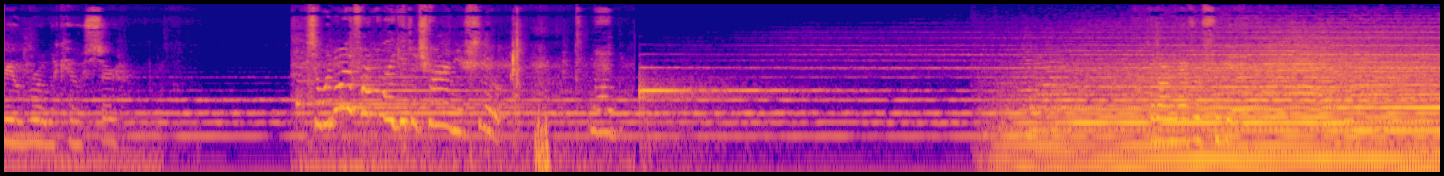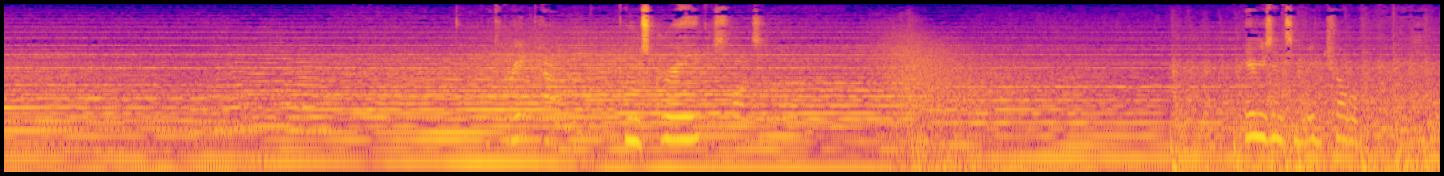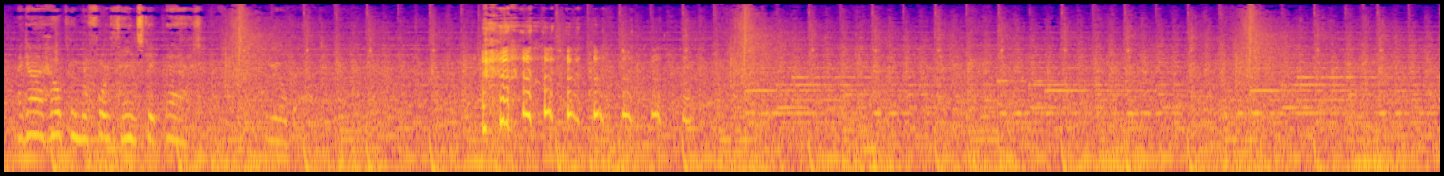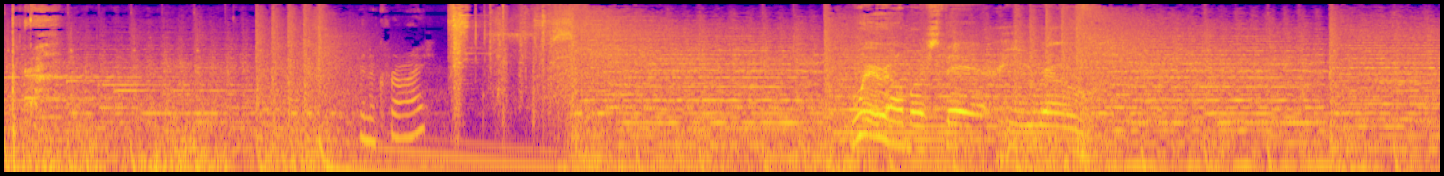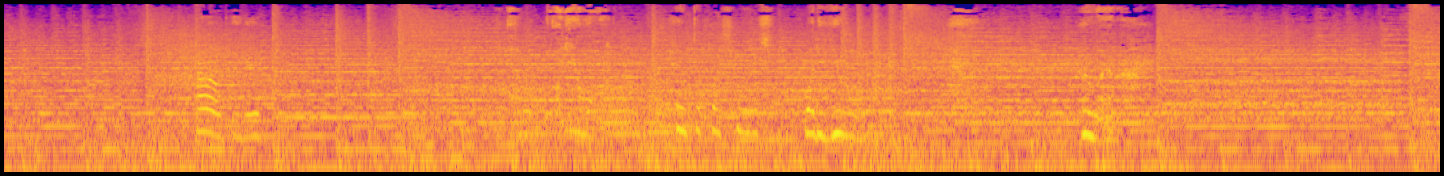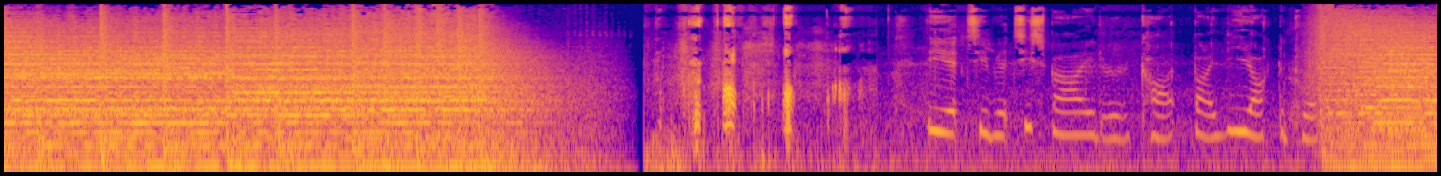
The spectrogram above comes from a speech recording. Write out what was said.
real roller coaster. So when do I finally get to try on your suit? Ned? But I'll never forget. Great power Comes great. responsibility. Harry's in some big trouble. I gotta help him before things get bad. Real bad. Gonna cry? We're almost there, hero. Think the question is, what do you want? Who am I? The itsy bitsy spider caught by the octopus.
